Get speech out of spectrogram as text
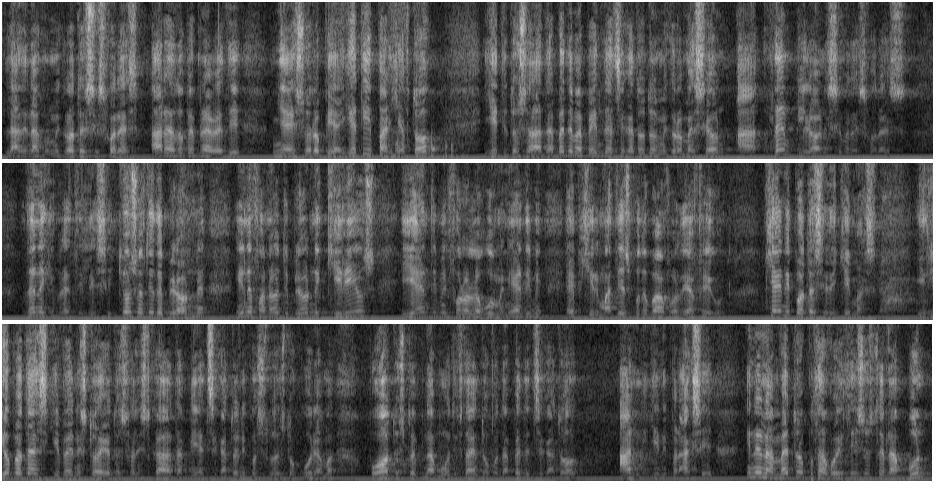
Δηλαδή να έχουν μικρότερες εισφορές. Άρα εδώ πρέπει να βρεθεί μια ισορροπία. Γιατί υπάρχει αυτό, Γιατί το 45 με 50% των μικρομεσαίων α, δεν πληρώνει σήμερα εισφορές. Δεν έχει βρεθεί λύση και όσο αυτοί δεν πληρώνουν, είναι φανερό ότι πληρώνουν κυρίως οι έντιμοι φορολογούμενοι, οι έντιμοι επιχειρηματίες που δεν μπορούν να φοροδιαφύγουν. Ποια είναι η πρόταση δική μας; Οι δύο προτάσεις της κυβέρνησης τώρα για το ασφαλιστικά ταμεία, τι 120 δόσει στο κούρεμα, που όντως πρέπει να πούμε ότι φτάνει το 85%, αν γίνει πράξη, είναι ένα μέτρο που θα βοηθήσει ώστε να μπουν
